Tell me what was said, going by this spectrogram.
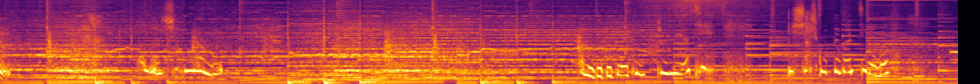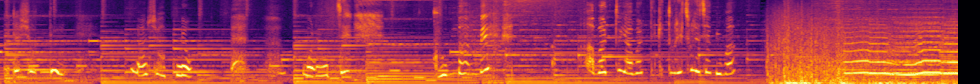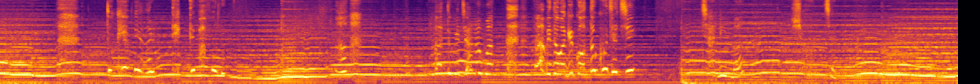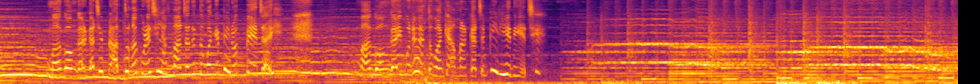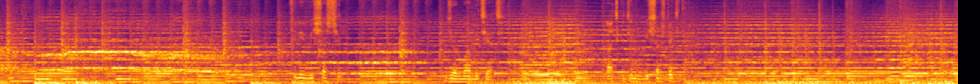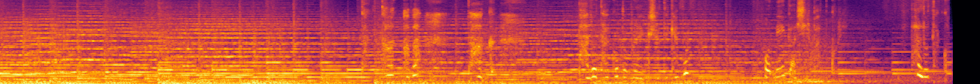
রে আমার সোনা আমি। যে তোকে এখন চুরি আছি, বিশ্বাস করতে পারছি না, মা। এটা সত্যি না স্বপ্ন? মনে হচ্ছে ঘুম ভাঙবে, আবার তুই আমার থেকে দূরে চলে যাবি, মা। আর দেখতে পাবো মা, তুমি জানো মা, আমি তোমাকে কত খুঁজেছি। জানি মা, সব জানি। মা, গঙ্গার কাছে প্রার্থনা করেছিলাম মা, যাতে তোমাকে ফেরত পেয়ে যাই। মা, গঙ্গাই মনে হয় তোমাকে আমার কাছে ফিরিয়ে দিয়েছে। বিশ্বাস ছিল। যে ওর মা বেঁচে আছে। আজকে চিনির বিশ্বাসটাই জিতে ভালো থাকো তোমরা একসাথে, কেমন? অনেক আশীর্বাদ করি। ভালো থাকো।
